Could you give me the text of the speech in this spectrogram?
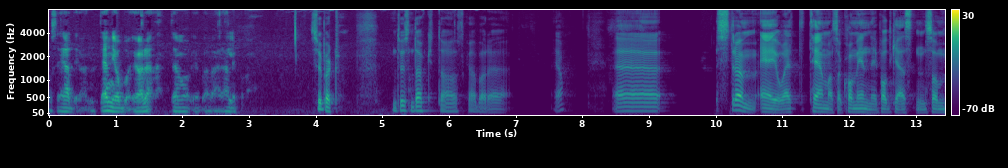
Og så er det jo en, det er en jobb å gjøre. Det må vi bare være ærlige på. Supert. Tusen takk. Da skal jeg bare Ja. Eh, strøm er jo et tema som kom inn i podkasten som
